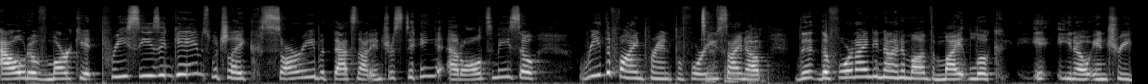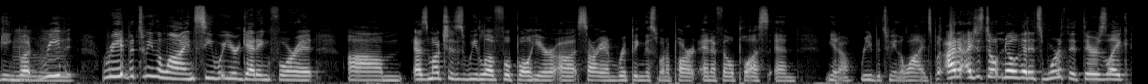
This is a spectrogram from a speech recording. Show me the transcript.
out of market preseason games which like sorry but that's not interesting at all to me. So read the fine print before you sign up. The the 4.99 a month might look you know intriguing but read read between the lines see what you're getting for it. Um as much as we love football here uh sorry i'm ripping this one apart nfl plus and you know read between the lines. But i, I just don't know that it's worth it. There's like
